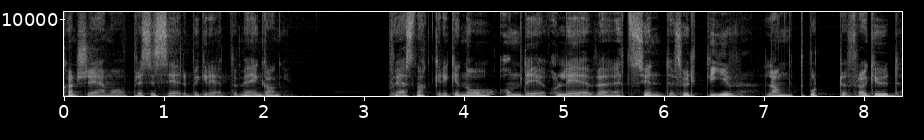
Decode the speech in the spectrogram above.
Kanskje jeg må presisere begrepet med en gang? For jeg snakker ikke nå om det å leve et syndefullt liv langt borte fra Gud.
